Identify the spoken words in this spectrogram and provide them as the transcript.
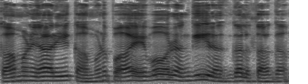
ਕਾਮਣ ਯਾਰੀ ਕਾਮਣ ਪਾਏ ਉਹ ਰੰਗੀ ਰੰਗਲ ਤਾਗਾ।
